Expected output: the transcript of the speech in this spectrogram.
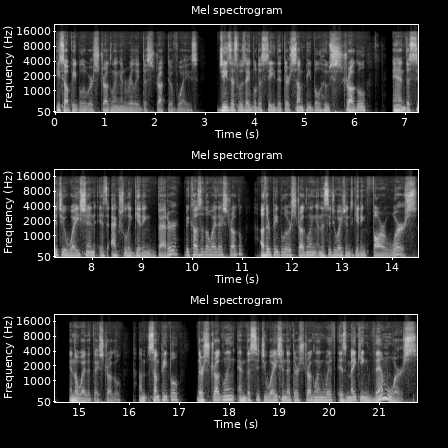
he saw people who were struggling in really destructive ways. Jesus was able to see that there's some people who struggle and the situation is actually getting better because of the way they struggle. Other people who are struggling and the situation is getting far worse in the way that they struggle. Um, some people, they're struggling and the situation that they're struggling with is making them worse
